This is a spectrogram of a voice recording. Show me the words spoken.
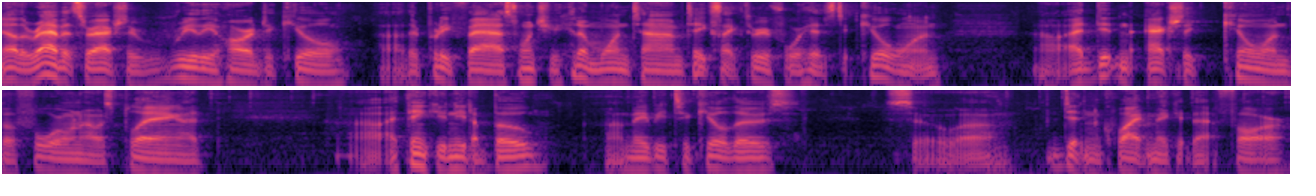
Now, the rabbits are actually really hard to kill. Uh, they're pretty fast. Once you hit them one time, it takes like three or four hits to kill one. Uh, I didn't actually kill one before when I was playing. I, uh, I think you need a bow uh, maybe to kill those. So uh, didn't quite make it that far.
